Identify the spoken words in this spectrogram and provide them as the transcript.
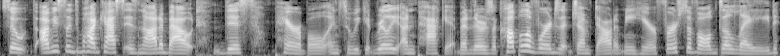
so obviously the podcast is not about this parable, and so we could really unpack it, but there's a couple of words that jumped out at me here. First of all, delayed.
